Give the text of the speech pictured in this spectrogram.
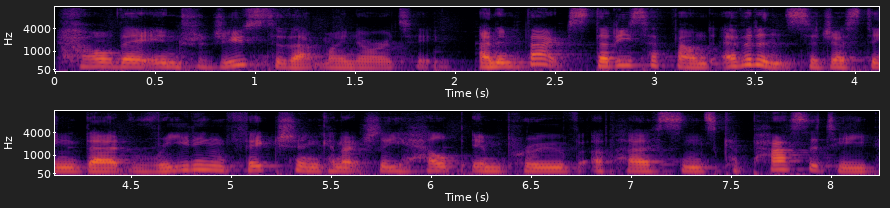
how they're introduced to that minority. And in fact, studies have found evidence suggesting that reading fiction can actually help improve a person's capacity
